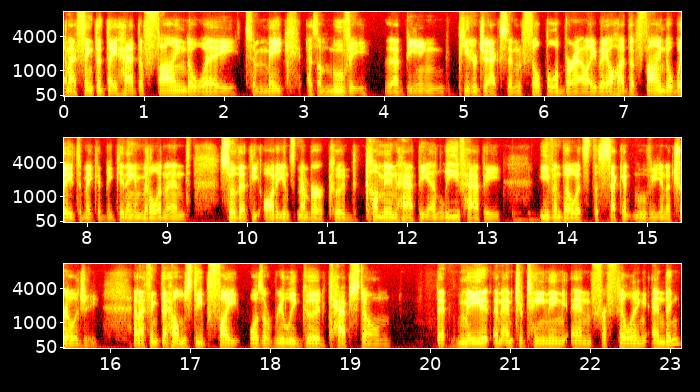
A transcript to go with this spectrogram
And I think that they had to find a way to make as a movie that being Peter Jackson, Philip LeBrant, like they all had to find a way to make a beginning, a middle, and end, so that the audience member could come in happy and leave happy even though it's the second movie in a trilogy. And I think the Helm's Deep fight was a really good capstone that made it an entertaining and fulfilling ending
